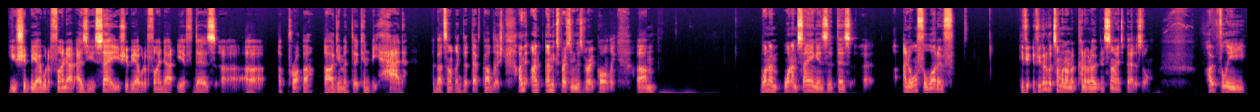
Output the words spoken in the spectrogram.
You should be able to find out, as you say, you should be able to find out if there's a, a, a proper argument that can be had about something that they've published. I'm, I'm, I'm expressing this very poorly. Um, what I'm what I'm saying is that there's uh, an awful lot of if you if you're going to put someone on a kind of an open science pedestal, hopefully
